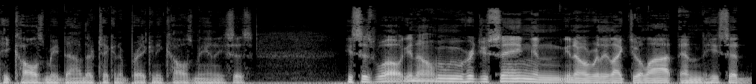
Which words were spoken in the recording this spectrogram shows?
he calls me down. They're taking a break, and he calls me, and he says, he says, well, you know, we heard you sing, and you know, really liked you a lot, and he said,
